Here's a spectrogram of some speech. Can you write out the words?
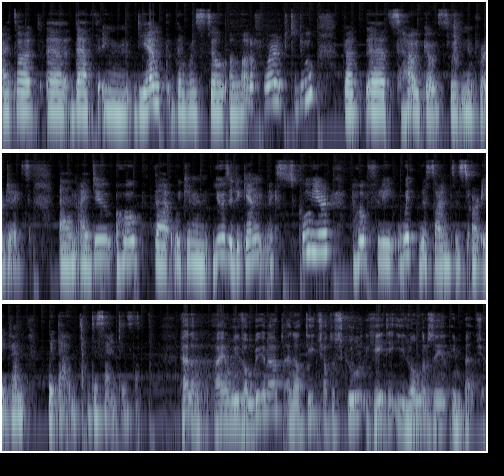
I thought uh, that in the end there was still a lot of work to do, but that's how it goes with new projects and I do hope that we can use it again next school year, hopefully with the scientists or even without the scientists. Hello, I am Wim van Buggenhout and I teach at the school GTI Londerzeel in Belgium.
